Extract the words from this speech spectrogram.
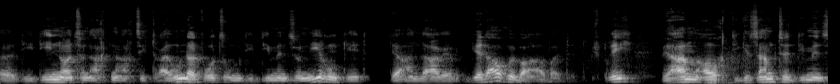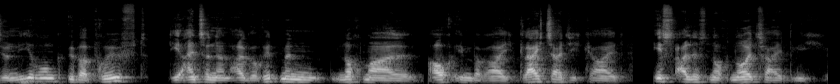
äh, die DIN 1988-300, wo es um die Dimensionierung geht der Anlage, wird auch überarbeitet. Sprich, wir haben auch die gesamte Dimensionierung überprüft, die einzelnen Algorithmen nochmal auch im Bereich Gleichzeitigkeit, ist alles noch neuzeitlich,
